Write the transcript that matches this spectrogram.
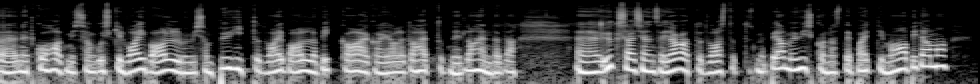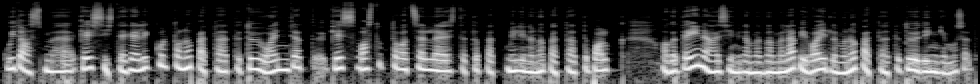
äh, need kohad, mis on kuskil vaiba all või mis on pühitud vaiba alla pikka aega ei ole tahetud neid lahendada üks asi on see jagatud vastutus, me peame ühiskonnas debatti maha pidama, kuidas me, kes siis tegelikult on õpetajate tööandjad, kes vastutavad selle eest, et õpet-, milline on õpetajate palk. aga teine asi, mida me peame läbi vaidlema, on õpetajate töötingimused.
